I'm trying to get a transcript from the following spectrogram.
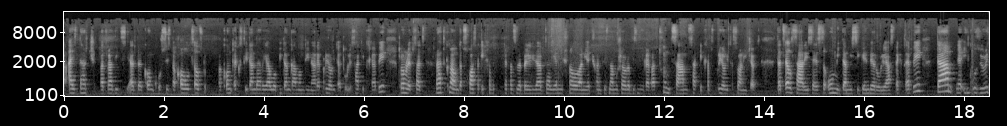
და აი ეს დარჩება ტრადიციად კონკურსის და ყოველ წელს კონტექსტიდან და რეალობიდან გამომდინარე პრიორიტეტული საკითხები, რომლებსაც რა თქმა უნდა სხვა საკითხების შესაძლებელი და ძალიან მნიშვნელოვანია ჩვენთვის ნამუშევრების მიღება, თუმცა ამ საკითხებს პრიორიტეტს ვანიჭებთ და წელს არის ეს ომი და მისი გენდერული ასპექტები და ინკლუზიური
